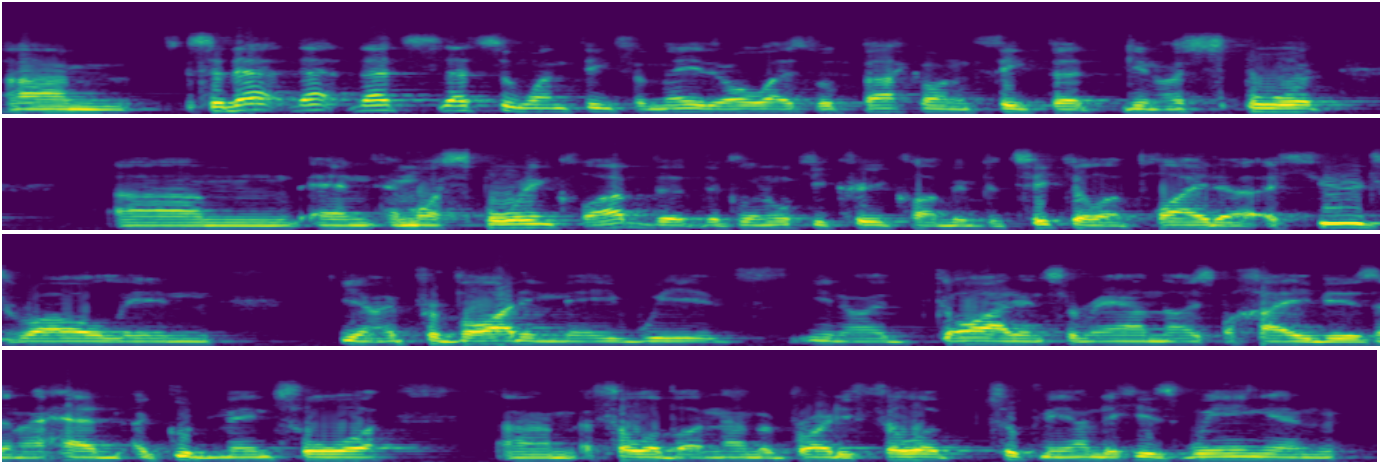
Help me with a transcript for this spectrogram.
Um, so that, that that's that's the one thing for me that I always look back on and think that you know sport um, and and my sporting club, the the Glenorchy Cricket Club in particular, played a, a huge role in you know providing me with you know guidance around those behaviours. And I had a good mentor, um, a fellow by the name of Brody Phillip, took me under his wing and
